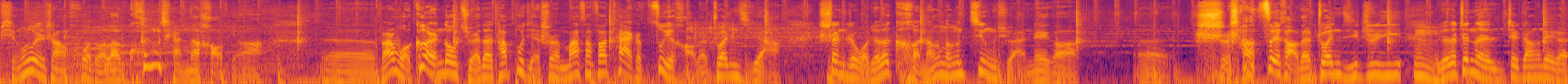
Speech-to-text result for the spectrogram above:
评论上获得了空前的好评啊，呃，反正我个人都觉得它不仅是 Massive Attack 最好的专辑啊，甚至我觉得可能能竞选这个。呃，史上最好的专辑之一，嗯我觉得真的这张这个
